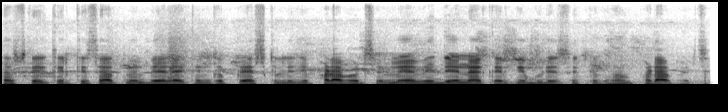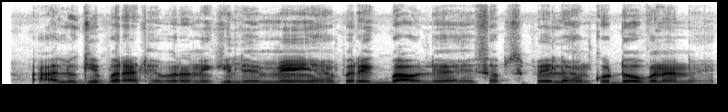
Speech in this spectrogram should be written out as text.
सब्सक्राइब करके साथ में बेल आइकन को प्रेस कर लीजिए। फटाफट से मैं भी देना करके वीडियो शुरू करता हूँ। फटाफट से। आलू के पराठे बनाने के लिए मैं यहाँ पर एक बाउल लिया है। सबसे पहले हमको डो बनाना है।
